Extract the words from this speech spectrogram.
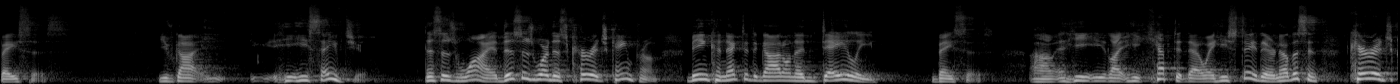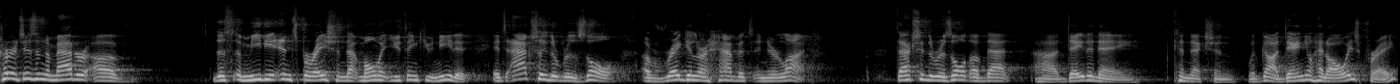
basis. You've got, he, he saved you. This is why. This is where this courage came from. Being connected to God on a daily basis. Uh, and he, he, like he kept it that way. He stayed there. Now listen, courage courage isn't a matter of this immediate inspiration that moment you think you need it. It's actually the result of regular habits in your life. It's actually the result of that day to day connection with God. Daniel had always prayed.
